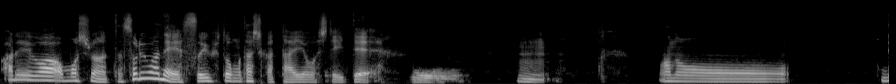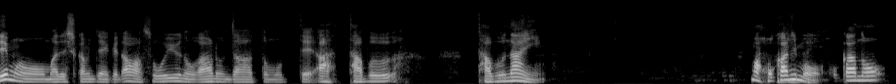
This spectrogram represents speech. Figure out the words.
あれは面白いなった。それはね、SWIFT も確か対応していて、うん。あのーデモまでしか見てないけど、ああ、そういうのがあるんだと思って、あ、タブ、タブ9。まあ、他にも、他の、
